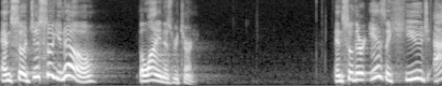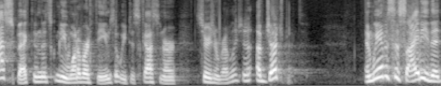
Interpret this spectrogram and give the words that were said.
And so, just so you know, the lion is returning. And so there is a huge aspect, and it's going to be one of our themes that we discuss in our series on Revelation, of judgment. And we have a society that,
